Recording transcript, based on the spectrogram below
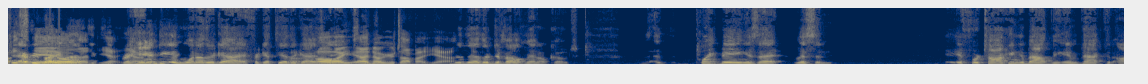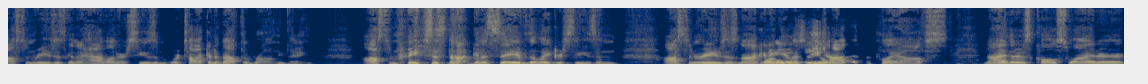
mean, no. Everybody Fizdale left and- yeah, for yeah. Handy and one other guy. I forget the other guy's Oh, I. I know who you're talking about. Yeah. the, the other developmental coach. Point being is that listen, if we're talking about the impact that Austin Reaves is going to have on our season, we're talking about the wrong thing. Austin Reaves is not going to save the Lakers season. Austin Reaves is not going to give us a shot at the playoffs. Neither is Cole Swider.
